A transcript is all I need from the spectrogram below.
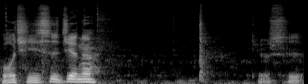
国旗事件呢，就是，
